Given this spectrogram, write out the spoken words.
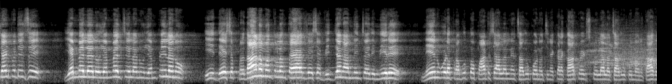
జడ్పీటీసీ ఎమ్మెల్యేలు ఎమ్మెల్సీలను ఎంపీలను ఈ దేశ ప్రధానమంత్రులను తయారు చేసే విద్యను అందించేది మీరే. నేను కూడా ప్రభుత్వ పాఠశాలలనే చదువుకొని వచ్చిన ఎక్కడ కార్పొరేట్ స్కూళ్ళల్లో చదువుకున్నాను కాదు.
